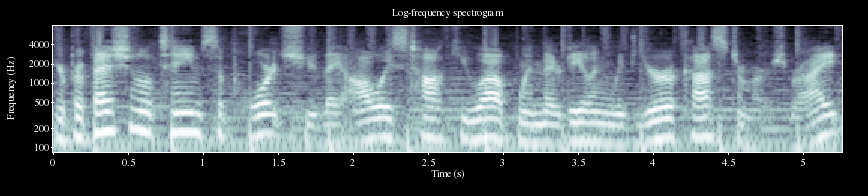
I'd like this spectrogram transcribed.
Your professional team supports you. They always talk you up when they're dealing with your customers, right?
